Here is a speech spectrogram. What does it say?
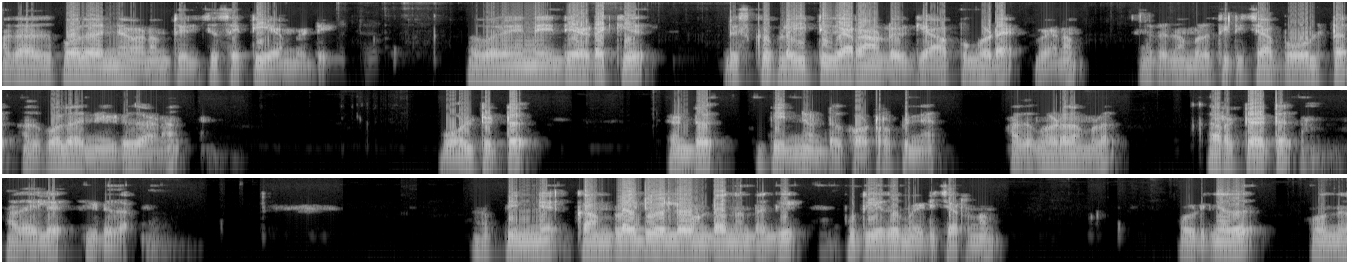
അത് അതുപോലെ തന്നെ വേണം തിരിച്ച് സെറ്റ് ചെയ്യാൻ വേണ്ടി. അതുപോലെ തന്നെ ഇതിന്റെ ഇടയ്ക്ക് ഡിസ്ക് പ്ലേറ്റ് കയറാനുള്ള ഒരു ഗ്യാപ്പും കൂടെ വേണം. എന്നിട്ട് നമ്മൾ തിരിച്ച് ആ ബോൾട്ട് അതുപോലെ തന്നെ ഇടുകയാണ്. ബോൾട്ട് ഇട്ട് രണ്ട് പിന്നുണ്ട് ക്വാർട്ടർ പിന്ന് അതും കൂടെ നമ്മൾ കറക്റ്റായിട്ട് അതിൽ ഇടുക. പിന്ന് കംപ്ലൈന്റ് വല്ലതും ഉണ്ടെന്നുണ്ടെങ്കിൽ പുതിയത് മേടിച്ചിടണം. ഒടിഞ്ഞത് ഒന്ന്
